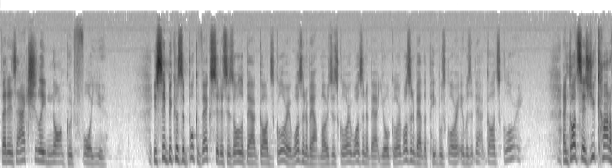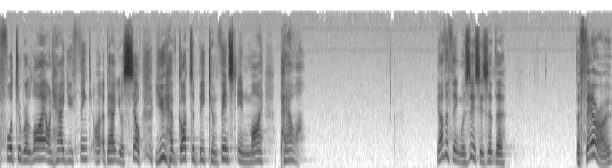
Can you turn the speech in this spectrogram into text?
that is actually not good for you. You see, because the book of Exodus is all about God's glory. It wasn't about Moses' glory, it wasn't about your glory, it wasn't about the people's glory, it was about God's glory. And God says, You can't afford to rely on how you think uh, about yourself. You have got to be convinced in my power. The other thing was this is that the, the Pharaoh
